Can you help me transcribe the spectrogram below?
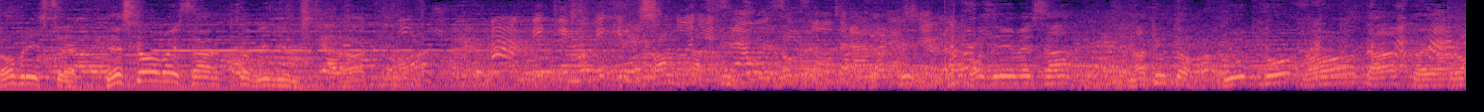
Dobrý ste. Neschovaj sa, to vidím. Tak. A, Miky, Miky musí doniesť naozaj dobrá. Pozrieme sa na túto ľudku. No, tak, to je ono.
